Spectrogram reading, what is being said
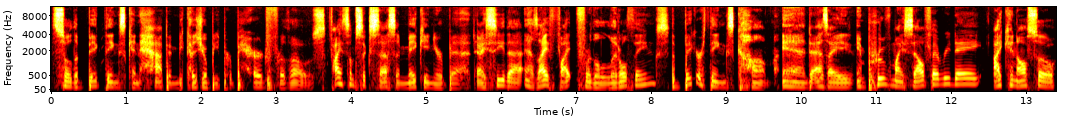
so the big things can happen because you'll be prepared for those. Find some success in making your bed. I see that as I fight for the little things, the bigger things come. And as I improve myself every day, I can also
